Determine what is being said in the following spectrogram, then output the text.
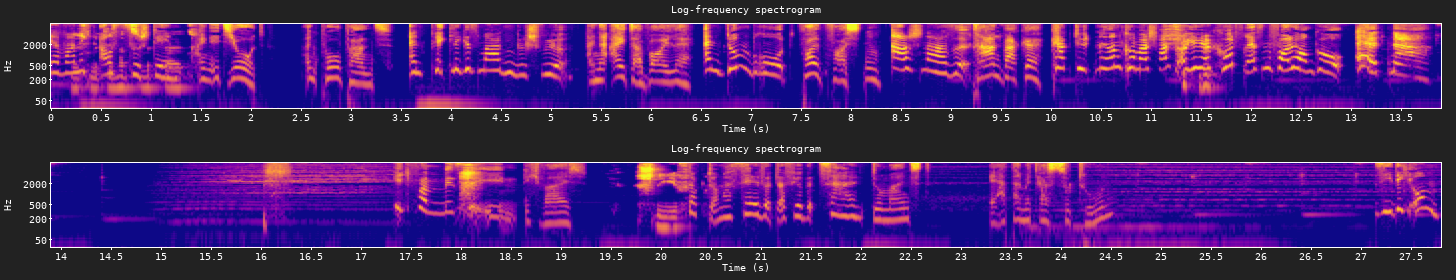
Er war nicht auszustehen. Ein Idiot. Ein Popant. Ein pickliges Magengeschwür. Eine Eiterbeule. Ein Dummbrot. Vollpfosten. Arschnase. Kranbacke. Kacktüten, Hirnkummer, schwanzäugiger Kotfressen, Vollhonko. Edna! Ich vermisse ihn. Ich weiß. Schnief. Dr. Marcel wird dafür bezahlen. Du meinst, er hat damit was zu tun? Sieh dich um.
